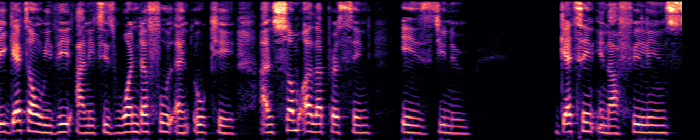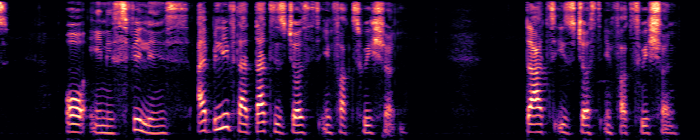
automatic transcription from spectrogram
they get on with it and it is wonderful and okay and some other person is you know getting in our feelings or in his feelings i believe that that is just infatuation that is just infatuation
